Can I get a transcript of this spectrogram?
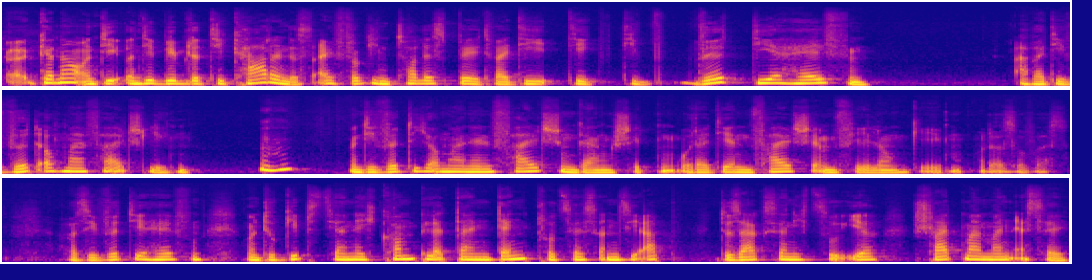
Äh, genau, und die, und die Bibliothekarin, das ist eigentlich wirklich ein tolles Bild, weil die, die, die wird dir helfen, aber die wird auch mal falsch liegen. Mhm. Und die wird dich auch mal in den falschen Gang schicken oder dir eine falsche Empfehlung geben oder sowas. Aber sie wird dir helfen und du gibst ja nicht komplett deinen Denkprozess an sie ab. Du sagst ja nicht zu ihr, schreib mal mein Essay.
